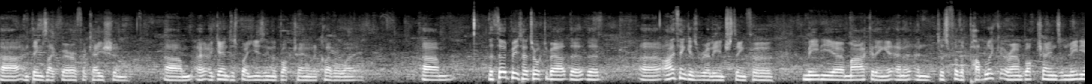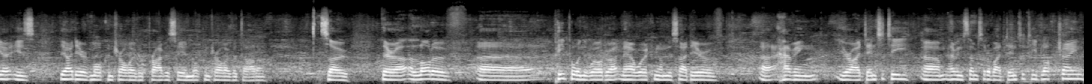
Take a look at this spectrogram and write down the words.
uh, and things like verification. Um, again, just by using the blockchain in a clever way. Um, the third piece I talked about that, that uh, I think is really interesting for media marketing and, and just for the public around blockchains and media is the idea of more control over privacy and more control over data. So there are a lot of uh, people in the world right now working on this idea of uh, having your identity, um, having some sort of identity blockchain.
